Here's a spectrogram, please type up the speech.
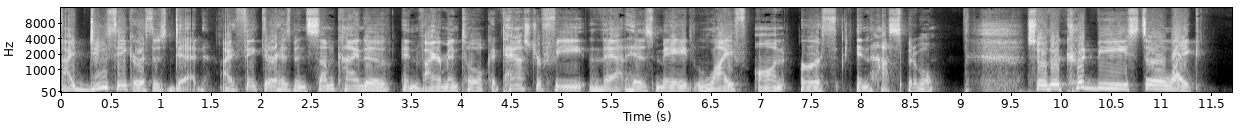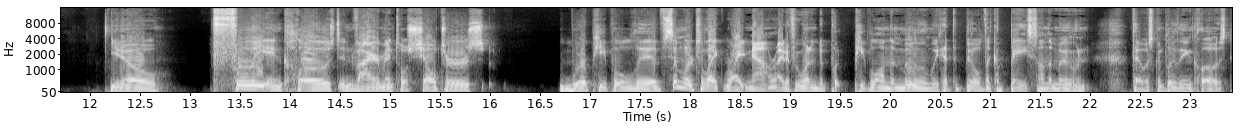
I do think Earth is dead. I think there has been some kind of environmental catastrophe that has made life on Earth inhospitable. So there could be still like, you know, fully enclosed environmental shelters where people live, similar to like right now, right? If we wanted to put people on the moon, we'd have to build like a base on the moon that was completely enclosed.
